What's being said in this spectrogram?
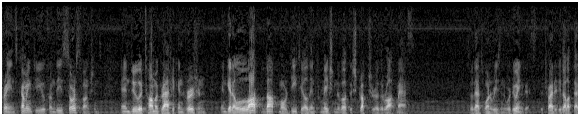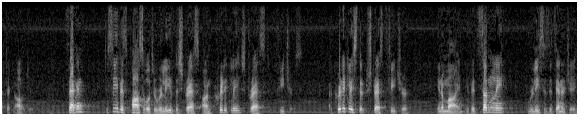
trains coming to you from these source functions and do a tomographic inversion and get a lot, lot more detailed information about the structure of the rock mass. So that's one reason we're doing this, to try to develop that technology. Second, to see if it's possible to relieve the stress on critically stressed features. A critically st- stressed feature in a mine, if it suddenly releases its energy,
